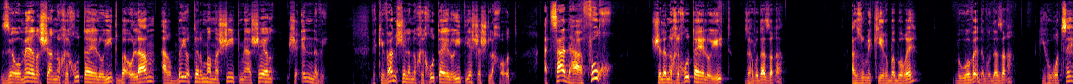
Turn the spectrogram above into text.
זה אומר שהנוכחות האלוהית בעולם הרבה יותר ממשית מאשר כשאין נביא. וכיוון שלנוכחות האלוהית יש השלכות, הצד ההפוך של הנוכחות האלוהית זה עבודה זרה. אז הוא מכיר בבורא והוא עובד עבודה זרה, כי הוא רוצה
